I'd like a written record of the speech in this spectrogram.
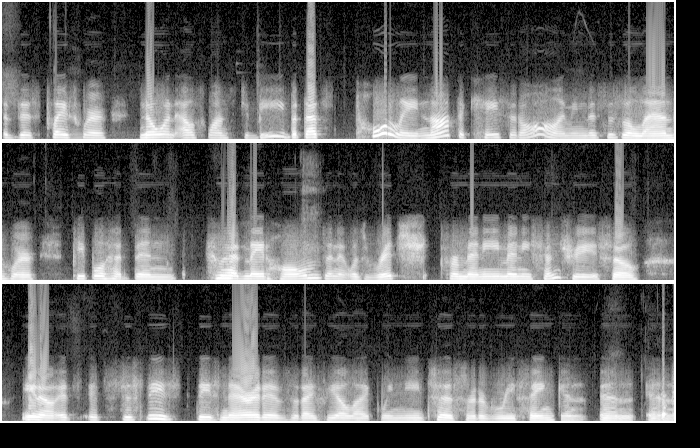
this place where no one else wants to be but that's totally not the case at all. I mean this is a land where people had been who had made homes and it was rich for many many centuries. So you know it's it's just these these narratives that i feel like we need to sort of rethink and and and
